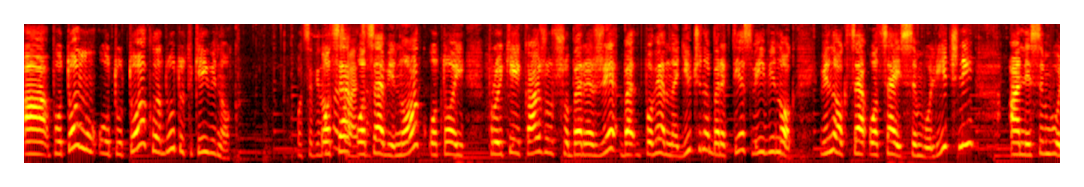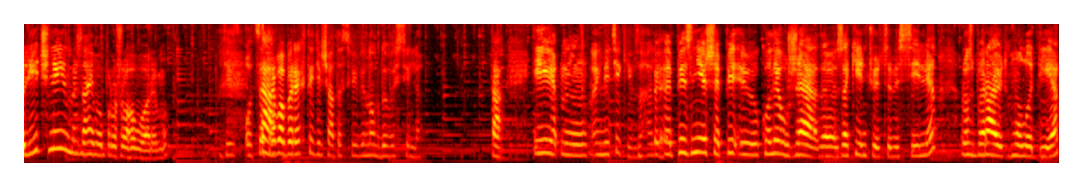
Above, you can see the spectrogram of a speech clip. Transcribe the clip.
А потім отуто кладуть такий вінок. Оце вінок Оце, називається? оце вінок, отой, про який кажуть, що бережи, повинна дівчина берегти свій вінок. Вінок це оцей символічний, а не символічний. Ми знаємо про що говоримо. Оце Так. треба берегти, дівчата, свій вінок до весілля. І Ну і не тільки взагалі. Е, Пізніше, е, коли вже е, закінчується весілля, розбирають молодих,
